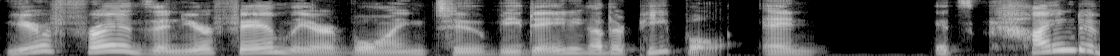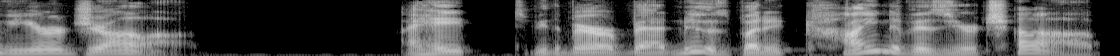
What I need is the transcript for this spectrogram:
your friends and your family are going to be dating other people. And it's kind of your job. I hate to be the bearer of bad news, but it kind of is your job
